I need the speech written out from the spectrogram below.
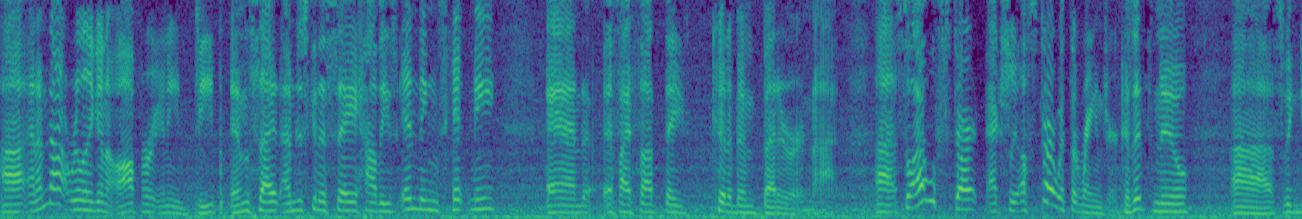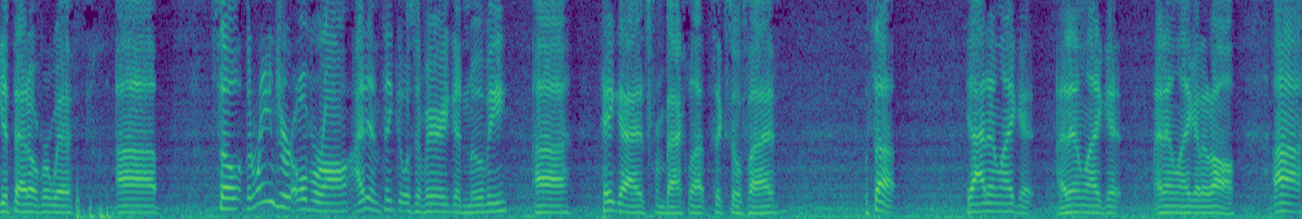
uh, and I'm not really going to offer any deep insight. I'm just going to say how these endings hit me, and if I thought they could have been better or not. Uh, so I will start. Actually, I'll start with The Ranger because it's new, uh, so we can get that over with. Uh, so, The Ranger overall, I didn't think it was a very good movie. Uh, hey guys from Backlot 605. What's up? Yeah, I didn't like it. I didn't like it. I didn't like it at all. Uh,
